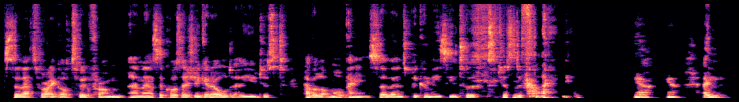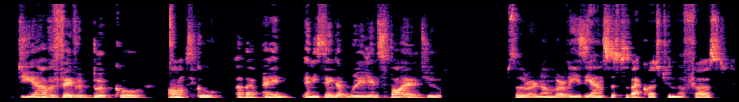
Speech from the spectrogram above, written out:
so that's where I got to it from. And as, of course, as you get older, you just have a lot more pain. So then it's become easier to, to justify. yeah, yeah. And do you have a favorite book or article about pain? Anything that really inspired you? So there are a number of easy answers to that question. The first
